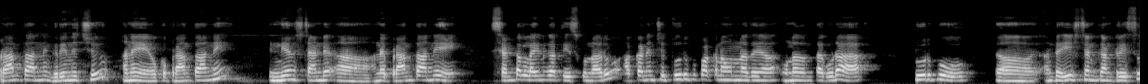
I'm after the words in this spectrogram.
ప్రాంతాన్ని గ్రీనిచ్ అనే ఒక ప్రాంతాన్ని ఇండియన్ స్టాండర్డ్ అనే ప్రాంతాన్ని సెంట్రల్ లైన్గా తీసుకున్నారు. అక్కడ నుంచి తూర్పు పక్కన ఉన్నది ఉన్నదంతా కూడా తూర్పు అంటే ఈస్టర్న్ కంట్రీస్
